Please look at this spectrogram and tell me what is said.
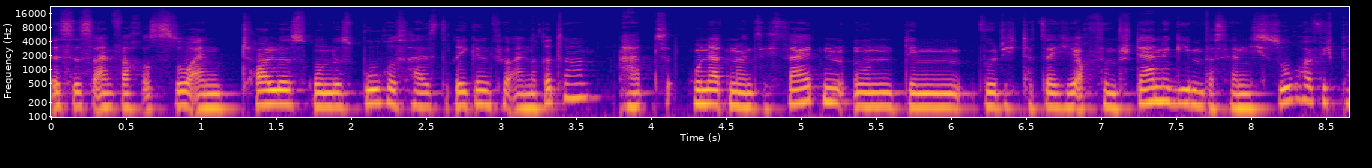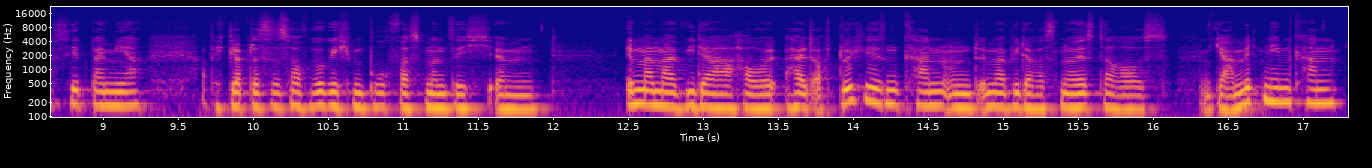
es ist einfach ist so ein tolles, rundes Buch. Es heißt Regeln für einen Ritter, hat 190 Seiten und dem würde ich tatsächlich auch fünf Sterne geben, was ja nicht so häufig passiert bei mir. Aber ich glaube, das ist auch wirklich ein Buch, was man sich ähm, immer mal wieder halt auch durchlesen kann und immer wieder was Neues daraus ja, mitnehmen kann.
